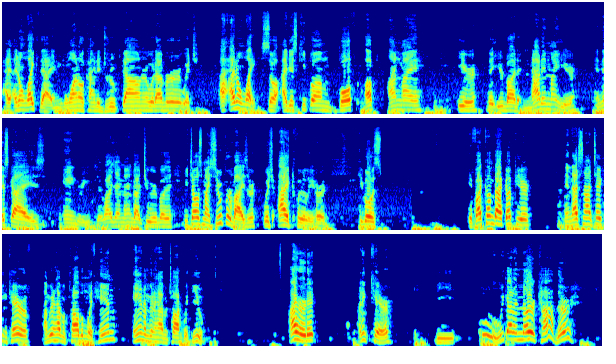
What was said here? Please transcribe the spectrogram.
I, I don't like that. And one will kind of droop down or whatever, which I, I don't like. So I just keep them both up on my ear, the earbud not in my ear. And this guy is angry. Said, Why is that man got two earbuds? He tells my supervisor, which I clearly heard, he goes, If I come back up here and that's not taken care of, I'm going to have a problem with him and I'm going to have a talk with you. I heard it. I didn't care. The ooh, we got another cop there.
